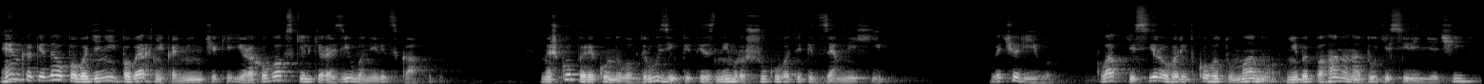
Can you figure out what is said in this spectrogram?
Генка кидав по водяній поверхні камінчики і рахував, скільки разів вони відскакують. Мешко переконував друзів піти з ним розшукувати підземний хід. Вечоріло. Клапті сірого рідкого туману, ніби погано надуті сірі м'ячі,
